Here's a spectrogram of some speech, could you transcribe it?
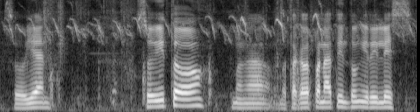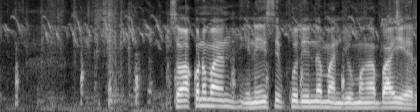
So yan. So ito, mga matagal pa natin itong i-release. So ako naman, iniisip ko din naman yung mga buyer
